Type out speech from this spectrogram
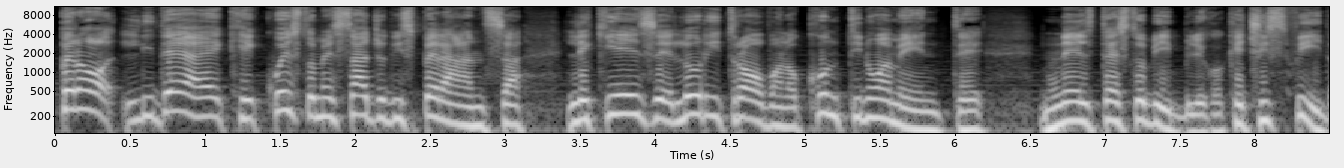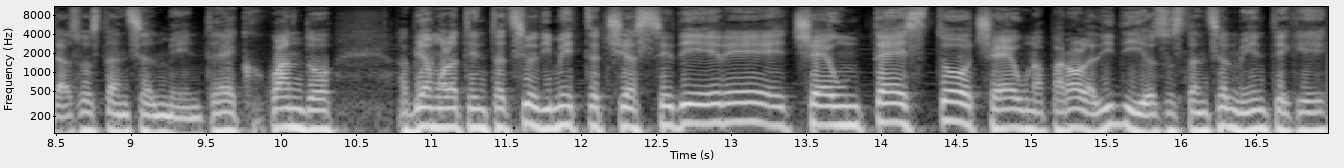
però l'idea è che questo messaggio di speranza le chiese lo ritrovano continuamente nel testo biblico che ci sfida sostanzialmente. Ecco, quando abbiamo la tentazione di metterci a sedere, c'è un testo, c'è una parola di Dio sostanzialmente che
